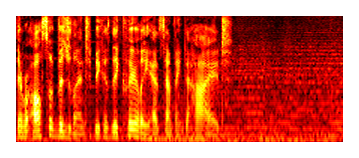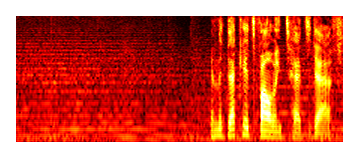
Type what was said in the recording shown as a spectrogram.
they were also vigilant because they clearly had something to hide. In the decades following Ted's death,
